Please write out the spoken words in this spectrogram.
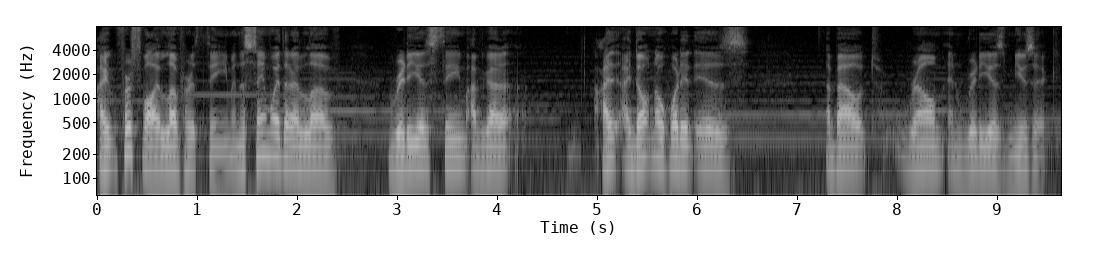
I first of all, I love her theme in the same way that I love Rydia's theme. I've got. I I don't know what it is about Relm and Rydia's music.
